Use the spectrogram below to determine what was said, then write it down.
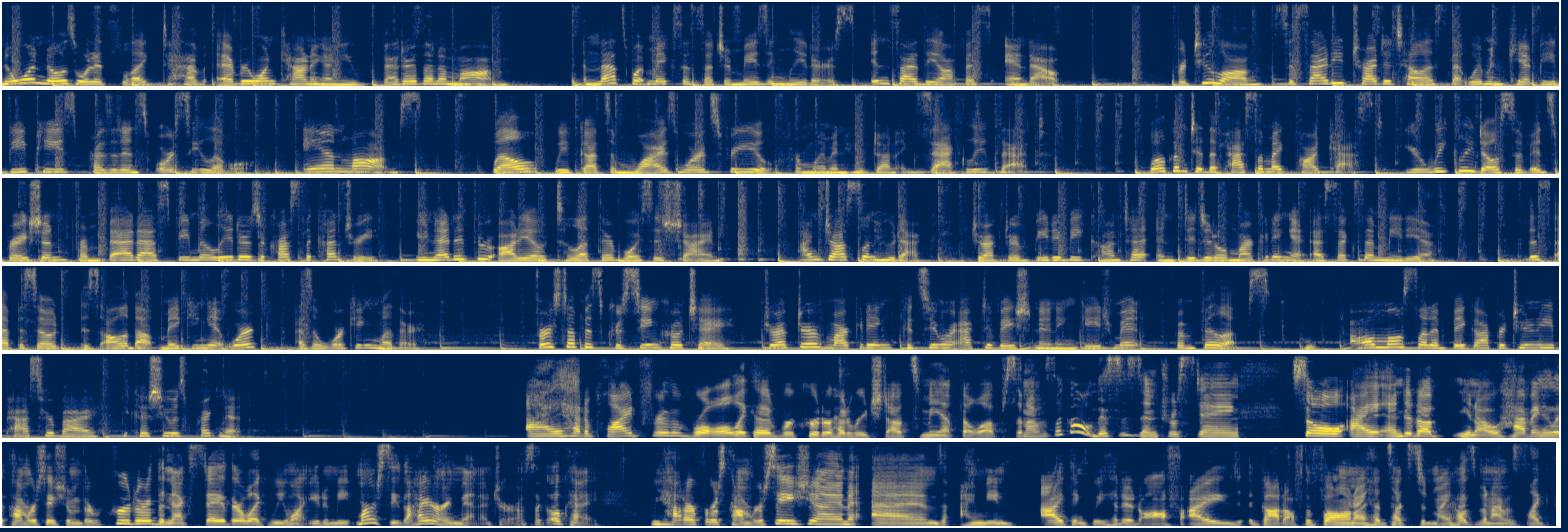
No one knows what it's like to have everyone counting on you better than a mom. And that's what makes us such amazing leaders, inside the office and out. For too long, society tried to tell us that women can't be VPs, presidents, or C level, and moms. Well, we've got some wise words for you from women who've done exactly that. Welcome to the Pass the Mic podcast, your weekly dose of inspiration from badass female leaders across the country, united through audio to let their voices shine. I'm Jocelyn Hudak, Director of B2B Content and Digital Marketing at SXM Media. This episode is all about making it work as a working mother. First up is Christine Croce, Director of Marketing, Consumer Activation and Engagement from Philips, who almost let a big opportunity pass her by because she was pregnant. I had applied for the role, like a recruiter had reached out to me at Philips, and I was like, oh, this is interesting. So I ended up, you know, having the conversation with the recruiter. The next day, they're like, we want you to meet Marci, the hiring manager. I was like, okay. We had our first conversation, and I mean, I think we hit it off. I got off the phone. I had texted my husband. I was like,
